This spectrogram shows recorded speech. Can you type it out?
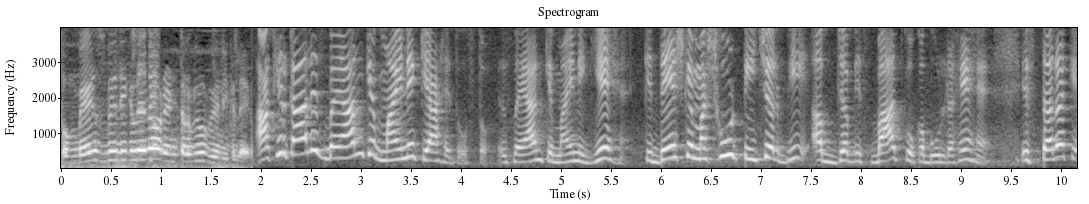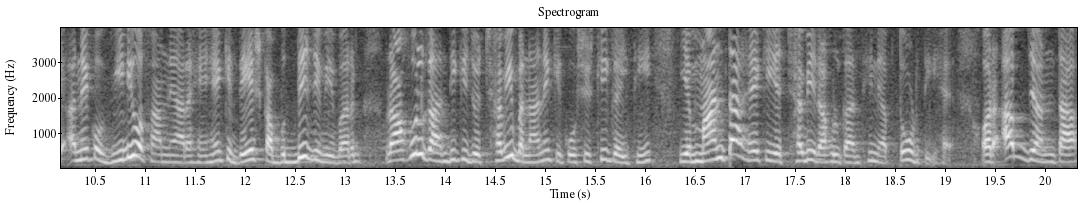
तो मेंस भी निकलेगा और इंटरव्यू भी निकलेगा। आखिरकार इस बयान के मायने क्या है दोस्तों? इस बयान के मायने ये हैं कि देश के मशहूर टीचर भी अब जब इस बात को कबूल रहे हैं, इस तरह के अनेकों वीडियो सामने आ रहे हैं कि देश का बुद्धिजीवी वर्ग राहुल गांधी की जो छवि बनाने की कोशिश की गई थी, ये मानता है कि यह छवि राहुल गांधी ने अब तोड़ दी है और अब जनता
